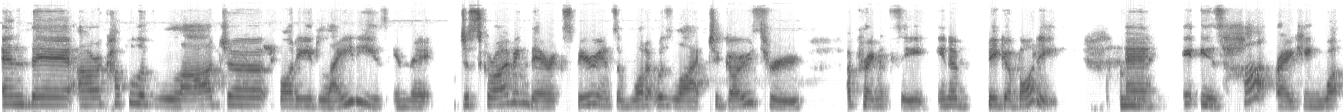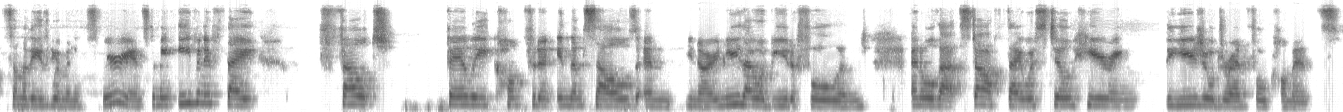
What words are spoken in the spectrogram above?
And there are a couple of larger bodied ladies in there describing their experience of what it was like to go through a pregnancy in a bigger body. Mm. And it is heartbreaking what some of these women experienced. I mean, even if they felt fairly confident in themselves and you know knew they were beautiful and and all that stuff they were still hearing the usual dreadful comments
